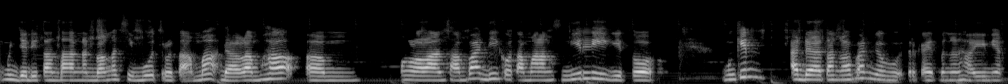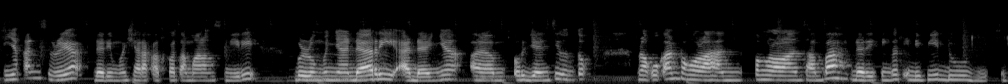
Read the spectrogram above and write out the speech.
menjadi tantangan banget sih bu terutama dalam hal um, pengelolaan sampah di kota Malang sendiri gitu mungkin ada tanggapan nggak bu terkait dengan hal ini artinya kan sebenarnya dari masyarakat kota Malang sendiri belum menyadari adanya um, urgensi untuk melakukan pengolahan pengelolaan sampah dari tingkat individu gitu.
